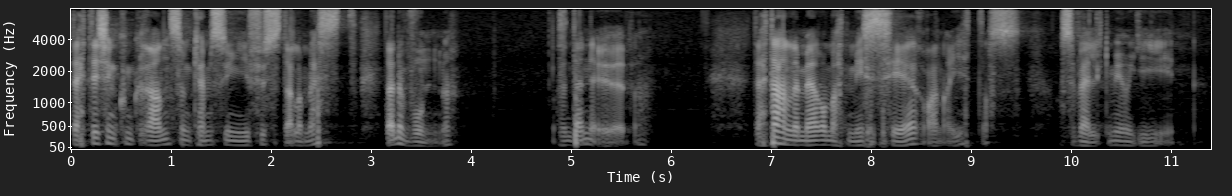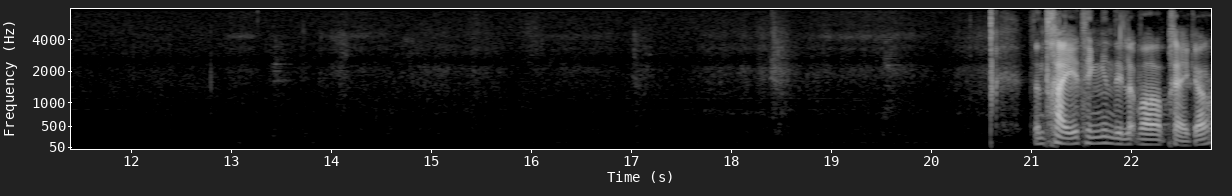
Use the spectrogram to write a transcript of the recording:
Dette er ikke en konkurranse om hvem som gir først eller mest. Den er vunnet. Altså, den er over. Dette handler mer om at vi ser hva han har gitt oss, og så velger vi å gi inn. Den tredje tingen de var prega av,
